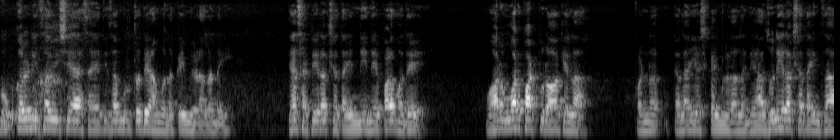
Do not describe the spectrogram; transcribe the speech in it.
गोकर्णीचा विषय असा आहे तिचा मृतदेह आम्हाला काही मिळाला नाही. त्यासाठी रक्षाताईंनी नेपाळमध्ये वारंवार पाठपुरावा केला. पण त्याला यश काही मिळालं नाही. अजूनही रक्षाताईंचा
